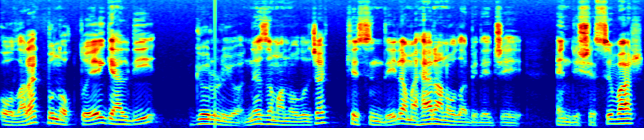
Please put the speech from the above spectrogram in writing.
olarak bu noktaya geldiği görülüyor. Ne zaman olacak kesin değil ama her an olabileceği endişesi var.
